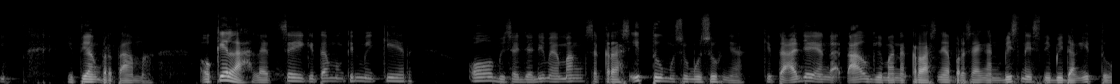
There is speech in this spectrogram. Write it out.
Itu yang pertama. Oke okay lah, let's say kita mungkin mikir, Oh bisa jadi memang sekeras itu musuh-musuhnya. Kita aja yang nggak tahu gimana kerasnya persaingan bisnis di bidang itu.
